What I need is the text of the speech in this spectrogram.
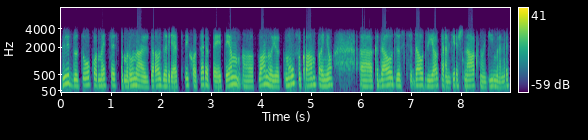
dzirdu to, ko mēs esam runājuši daudz arī ar psihoterapeitiem, uh, plānojot mūsu kampaņu, uh, ka daudzas, daudzi jautājumi tieši nāk no ģimenes,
